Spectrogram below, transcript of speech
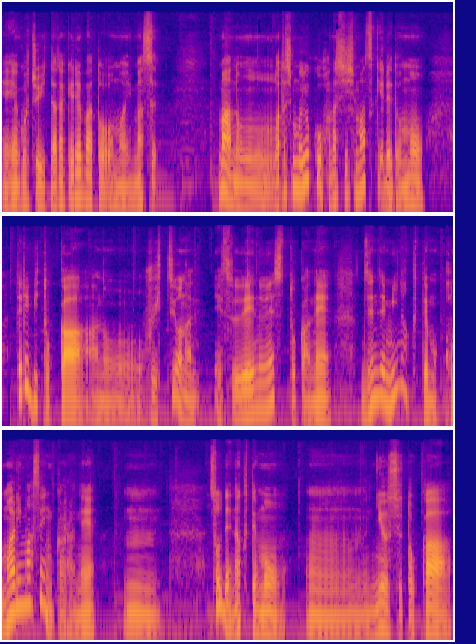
えー、ご注意いただければと思います。まあ、あの、私もよくお話ししますけれども、テレビとか、あの、不必要な SNS とかね、全然見なくても困りませんからね。うん。そうでなくても、うん、ニュースとか、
